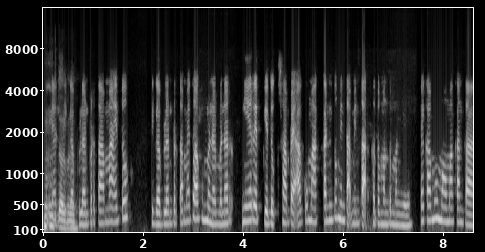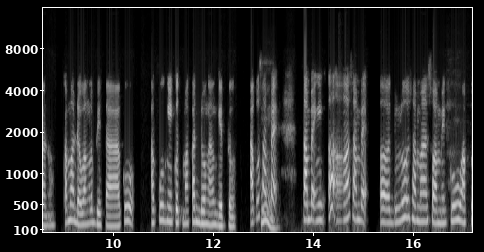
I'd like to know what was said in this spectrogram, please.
Dan betul, tiga betul. bulan pertama itu tiga bulan pertama itu aku benar-benar ngirit gitu. Sampai aku makan tuh minta-minta ke teman-teman gitu. Eh kamu mau makan tak kamu ada uang lebih tak aku aku ngikut makan dong gitu. Aku Hmm. sampai sampai ngi- eh, eh, sampai eh, dulu sama suamiku waktu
